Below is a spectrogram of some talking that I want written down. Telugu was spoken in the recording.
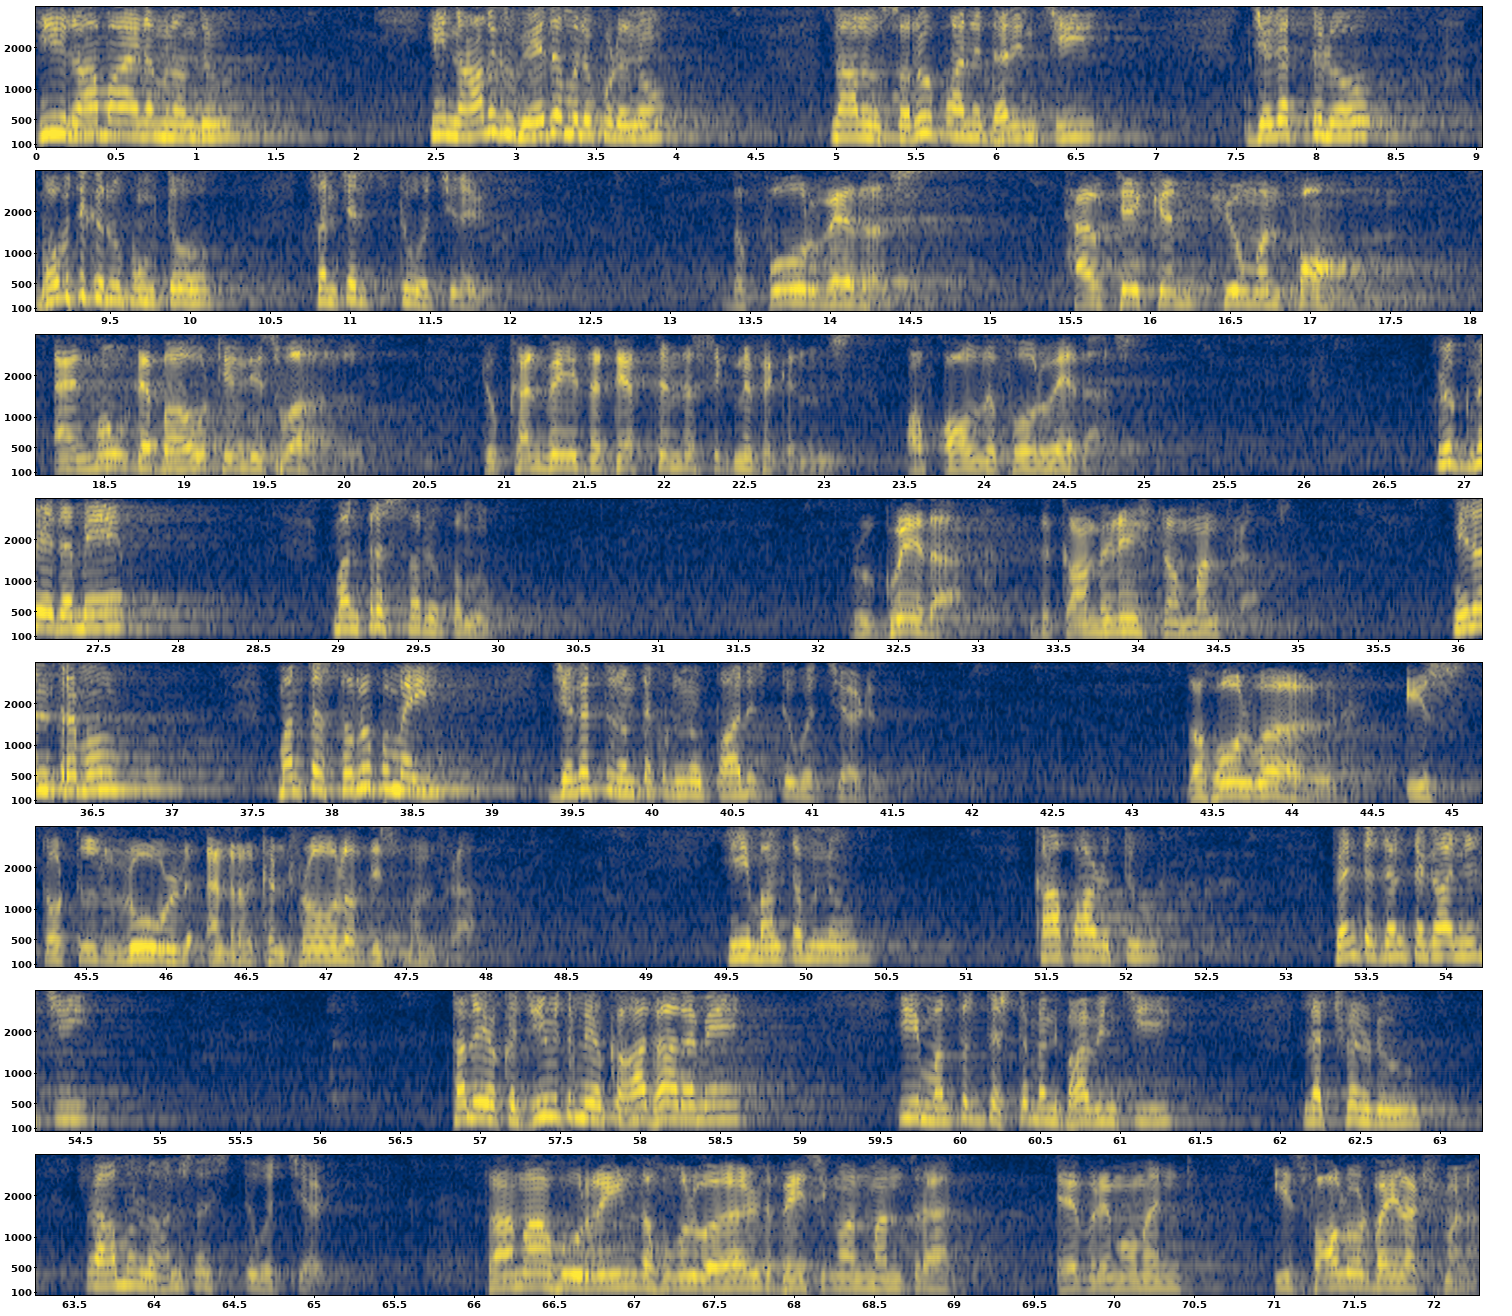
ఈ రామాయణమునందు ఈ నాలుగు వేదములు కూడాను నాలుగు స్వరూపాన్ని ధరించి జగత్తులో భౌతిక రూపంతో సంచరిస్తూ వచ్చినవి. The four Vedas have taken human form and moved about in this world to convey the depth and the significance of all the four Vedas ఋగ్వేదమే మంత్రస్వరూపము. Rigveda is a combination of mantra నిరంతరము మంత్రస్వరూపమై జగత్తునంతకుడును పాలిస్తూ వచ్చాడు. The whole world is total ruled under the control of this mantra ఈ మంత్రమును కాపాడుతూ వెంట జంటగా నిలిచి తన యొక్క జీవితం యొక్క ఆధారమే ఈ మంత్రదిష్టమని భావించి లక్ష్మణుడు రామును అనుసరిస్తూ వచ్చాడు. Rama who reign the whole world basing on mantra every moment is followed by Lakshmana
